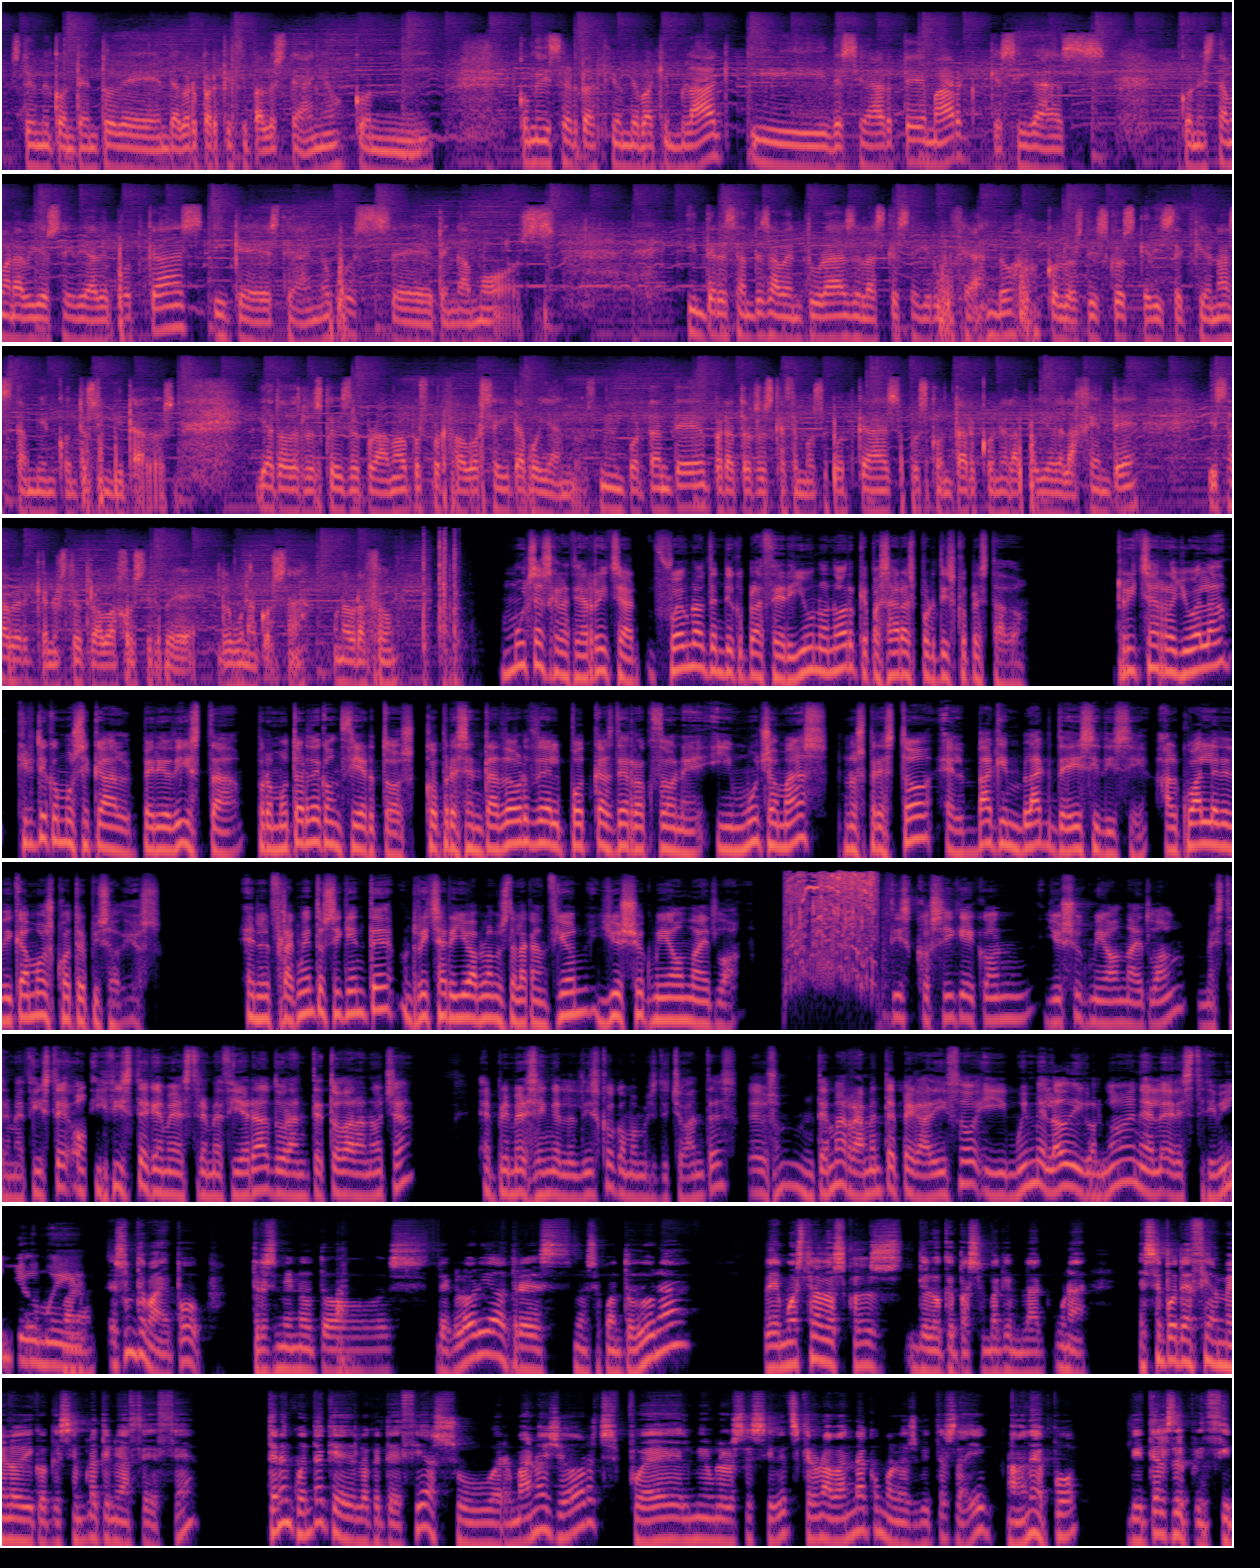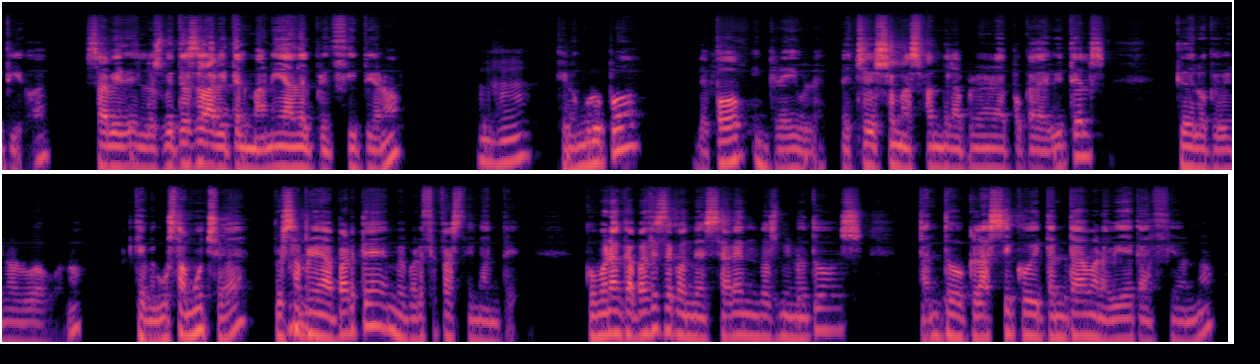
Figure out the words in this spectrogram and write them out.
estoy muy contento de, haber participado este año con, con mi disertación de Back in Black y desearte, Mark, que sigas con esta maravillosa idea de podcast y que este año pues eh, tengamos interesantes aventuras de las que seguir buceando con los discos que diseccionas también con tus invitados. Y a todos los que oís el programa, pues por favor seguid apoyando. Es muy importante para todos los que hacemos podcast, pues contar con el apoyo de la gente y saber que nuestro trabajo sirve de alguna cosa. Un abrazo. Muchas gracias, Richard. Fue un auténtico placer y un honor que pasaras por disco prestado. Richard Royuela, crítico musical, periodista, promotor de conciertos, copresentador del podcast de Rockzone y mucho más, nos prestó el Back in Black de ACDC, al cual le dedicamos cuatro episodios. En el fragmento siguiente, Richard y yo hablamos de la canción You Shook Me All Night Long. El disco sigue con You Shook Me All Night Long. Me estremeciste o hiciste que me estremeciera durante toda la noche el primer single del disco, como hemos dicho antes. Es un tema realmente pegadizo y muy melódico, ¿no? En el, el estribillo, muy... Bueno, es un tema de pop. Tres minutos de gloria o tres, no sé cuánto dura. Demuestra dos cosas de lo que pasó en Back in Black. Una, ese potencial melódico que siempre ha tenido ACDC. Ten en cuenta que lo que te decía, su hermano George fue el miembro de los Exhibits, que era una banda como los Beatles de ahí, una banda de pop. Beatles del principio, ¿eh? O sea, los Beatles de la Beatlemanía del principio, ¿no? Ujú. Que era un grupo de pop increíble. De hecho, yo soy más fan de la primera época de Beatles que de lo que vino luego, ¿no? Que me gusta mucho, ¿eh? Pero esa Mm. primera parte me parece fascinante. Cómo eran capaces de condensar en dos minutos tanto clásico y tanta maravilla de canción, ¿no?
